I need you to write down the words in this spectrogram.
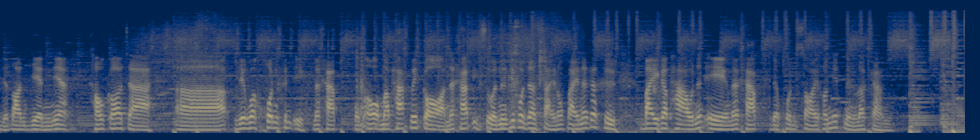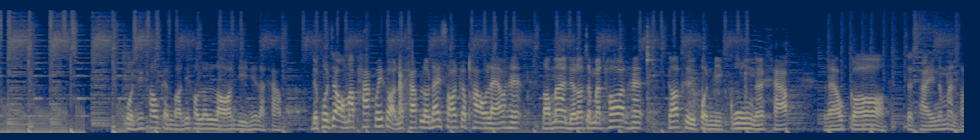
เดี๋ยวตอนเย็นเนี่ยเขาก็จะเเรียกว่าข้นขึ้นอีกนะครับ ผมเอาออกมาพักไว้ก่อนนะครับ อีกส่วนหนึ่งที่พลจะใส่ลงไปนั่นก็คือใบกะเพรานั่นเองนะครับ เดี๋ยวพลซอยเขานิดหนึ่งแล้วกัน คนให้เข้ากันตอนที่เขาร้อนๆดีนี่แหละครับ เดี๋ยวพลจะออกมาพักไว้ก่อนนะครับ เราได้ซอสกะเพราแล้วฮะ ต่อมาเดี๋ยวเราจะมาทอดฮะ ก็คือพลมีกุ้งนะครับ แล้วก็จะใช้น้ำมันร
